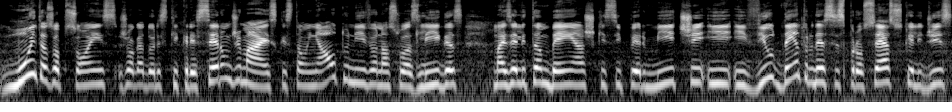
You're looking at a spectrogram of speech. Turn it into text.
muitas opções, jogadores que cresceram demais, que estão em alto nível nas suas ligas, mas ele também acho que se permite e, e viu dentro desses processos que ele diz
